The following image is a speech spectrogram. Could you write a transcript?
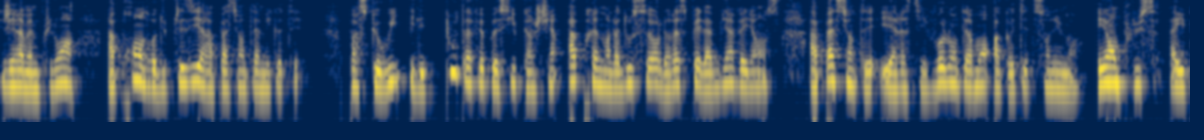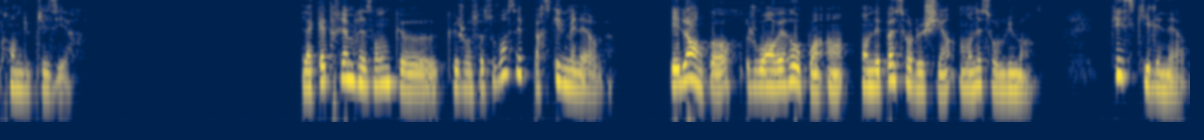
J'irai même plus loin, apprendre du plaisir à patienter à mes côtés. Parce que oui, il est tout à fait possible qu'un chien apprenne dans la douceur, le respect et la bienveillance à patienter et à rester volontairement à côté de son humain, et en plus à y prendre du plaisir. La quatrième raison que, que je reçois souvent, c'est parce qu'il m'énerve. Et là encore, je vous renverrai au point 1, on n'est pas sur le chien, mais on est sur l'humain. Qu'est-ce qui l'énerve?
